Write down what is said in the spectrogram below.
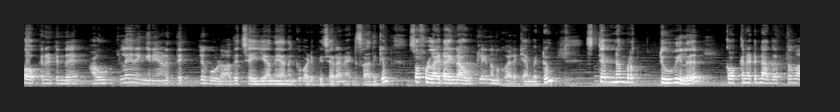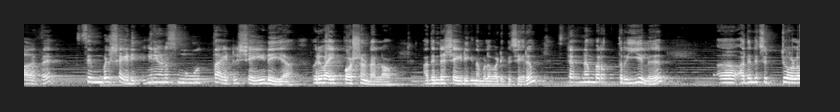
കോക്കനട്ടിന്റെ ഔട്ട്ലൈൻ എങ്ങനെയാണ് തെറ്റ് കൂടാതെ ചെയ്യുകയെന്ന് ഞാൻ നിങ്ങൾക്ക് പഠിപ്പിച്ചു തരാനായിട്ട് സാധിക്കും. സോ ഫുള്ളായിട്ട് അതിന്റെ ഔട്ട്ലൈൻ നമുക്ക് വരയ്ക്കാൻ പറ്റും. സ്റ്റെപ്പ് നമ്പർ ടൂവിൽ കോക്കനട്ടിന്റെ അകത്തെ ഭാഗത്തെ സിമ്പിൾ ഷെയ്ഡിങ് എങ്ങനെയാണ് സ്മൂത്തായിട്ട് ഷെയ്ഡ് ചെയ്യുക? ഒരു വൈറ്റ് പോർഷൻ ഉണ്ടല്ലോ അതിന്റെ ഷെയ്ഡിങ് നമ്മൾ പഠിപ്പിച്ചു തരും. സ്റ്റെപ്പ് നമ്പർ ത്രീയിൽ അതിന്റെ ചുറ്റുമുള്ള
